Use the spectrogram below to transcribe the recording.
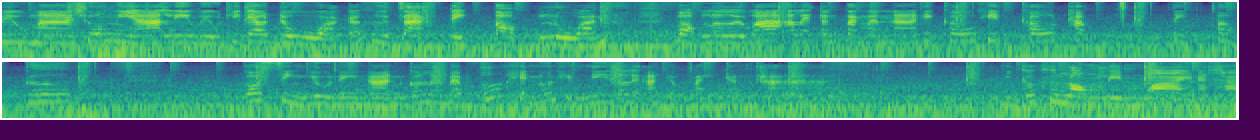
วิวมาช่วงนี้รีวิวที่แก้วดูอะก็คือจากติ๊กตอกล้วน บอกเลยว่าอะไรต่างๆนานาที่เขาฮิตเขาทับติ๊กตอกเกอร์ก็สิ่งอยู่ในนั้นก็เลยแบบเออเห็นนู่นเห็นนี่ก็เลยอะเดี๋ยวไปกันค่ะ นี่ก็คือลองเลนวายนะคะ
